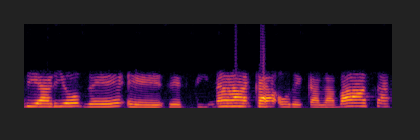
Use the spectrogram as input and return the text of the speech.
diario de, eh, de espinaca o de calabaza,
